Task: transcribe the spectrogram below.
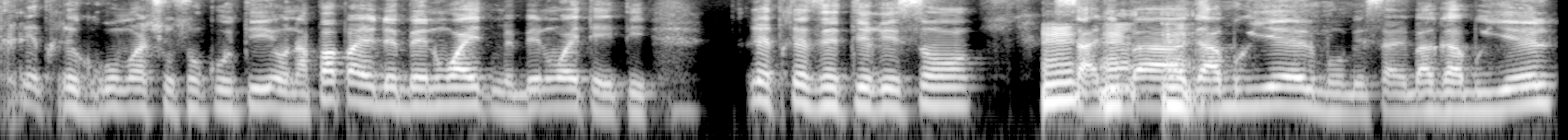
très très gros match sur son côté. On n'a pas parlé de Ben White, mais Ben White a été très très intéressant. Hum, hum, Saliba, hum. Gabriel, bon, ben Saliba, Gabriel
